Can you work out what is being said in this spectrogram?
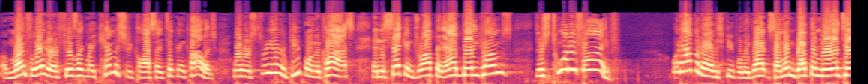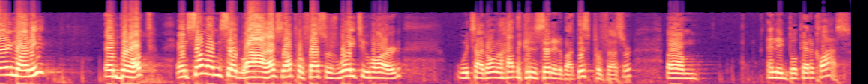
a month later, it feels like my chemistry class I took in college, where there's 300 people in the class, and the second drop in ad day comes, there's 25. What happened to all these people? They got some of them got their military money and booked, and some of them said, "Wow, that's that professor's way too hard," which I don't know how they could have said it about this professor. Um, and they'd book out a class.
